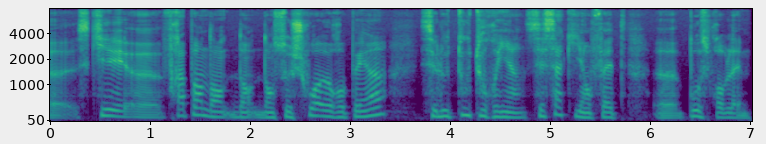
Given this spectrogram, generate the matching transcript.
euh, ce qui est euh, frappant dans, ce choix européen, c'est le tout ou rien. C'est ça qui, en fait, euh, pose problème.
